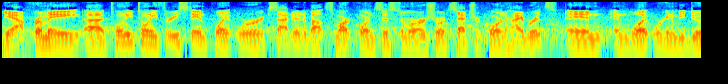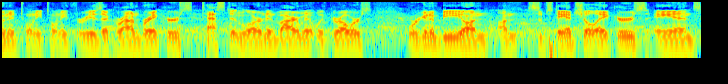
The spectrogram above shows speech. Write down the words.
Yeah, from a uh, 2023 standpoint, we're excited about Smart Corn System or short stature corn hybrids. And, and what we're going to be doing in 2023 is a groundbreakers test and learn environment with growers. We're going to be on, on substantial acres and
